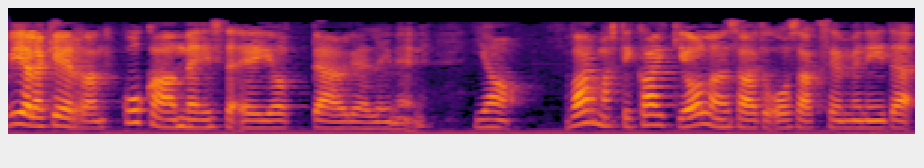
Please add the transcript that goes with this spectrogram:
Vielä kerran, kukaan meistä ei ole täydellinen. Ja varmasti kaikki ollaan saatu osaksemme niitä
